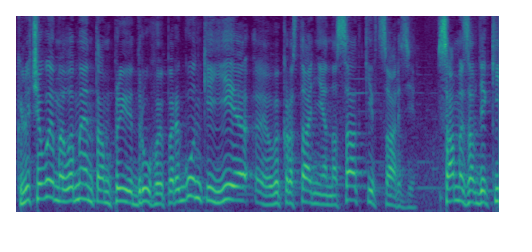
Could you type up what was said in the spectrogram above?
Ключовим елементом при другої перегонці є е, використання насадки в царзі. Саме завдяки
